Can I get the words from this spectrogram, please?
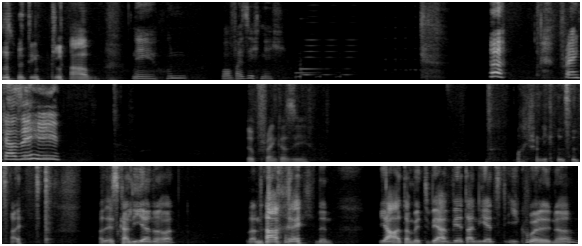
Das ist mit den klar. Nee, Hund. Boah, weiß ich nicht. Franka See! Rip Frankersy. Mach ich schon die ganze Zeit. Also eskalieren, oder was? Oder nachrechnen. Ja, damit wären wir dann jetzt equal, ne?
